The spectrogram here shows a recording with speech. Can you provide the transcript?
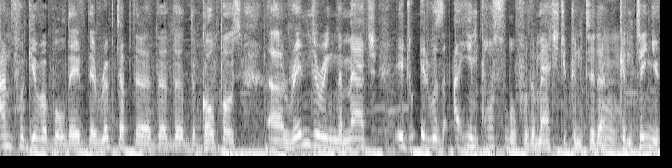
unforgivable. They, they ripped up the, the, the, the goalposts, uh, rendering the match. It, it was uh, impossible for the match to consider, mm. continue.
